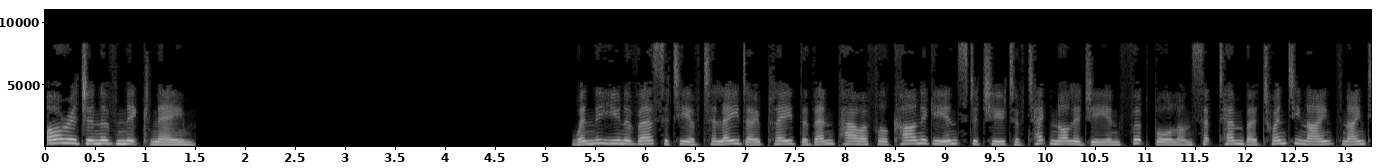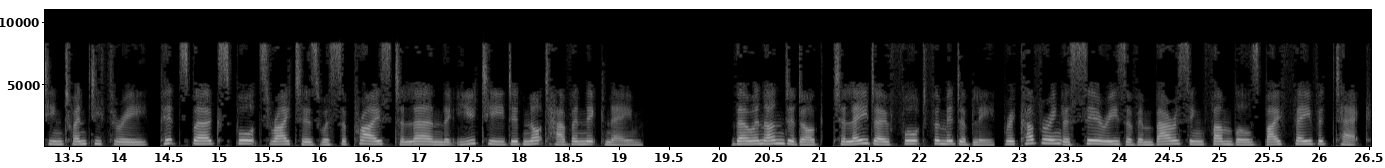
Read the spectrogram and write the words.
Origin of nickname when the University of Toledo played the then powerful Carnegie Institute of Technology in football on September 29, 1923, Pittsburgh sports writers were surprised to learn that UT did not have a nickname. Though an underdog, Toledo fought formidably, recovering a series of embarrassing fumbles by favored Tech.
